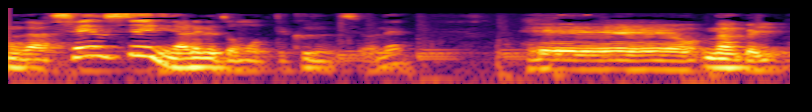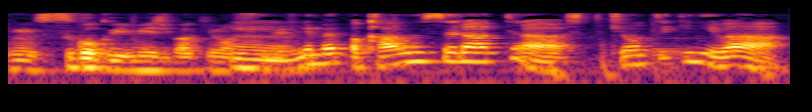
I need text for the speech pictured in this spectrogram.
だから先生になれると思ってくるんですよね。へえ、なんかうんすごくイメージ湧きますね。うん、でもやっぱカウンセラーってのは基本的には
